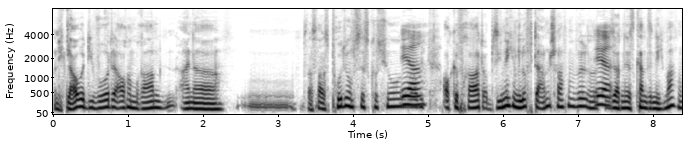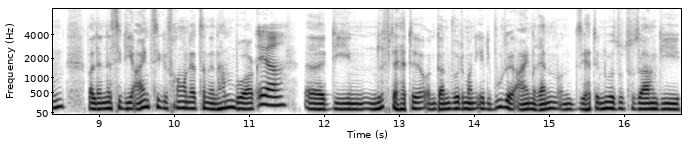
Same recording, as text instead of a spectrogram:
Und ich glaube, die wurde auch im Rahmen einer, was war das, Podiumsdiskussion, Ja. auch gefragt, ob sie nicht einen Lüfter anschaffen will. Und Ja. sie sagten, nee, das kann sie nicht machen, weil dann ist sie die einzige Frauenärztin in Hamburg, ja, äh, die einen Lüfter hätte und dann würde man ihr die Bude einrennen und sie hätte nur sozusagen die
